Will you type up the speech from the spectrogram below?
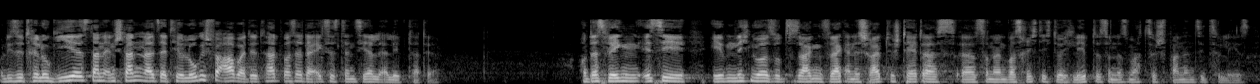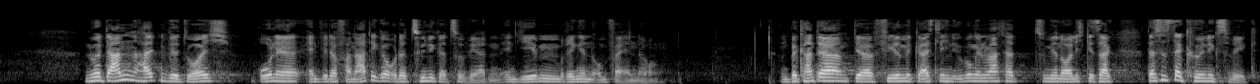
Und diese Trilogie ist dann entstanden, als er theologisch verarbeitet hat, was er da existenziell erlebt hatte. Und deswegen ist sie eben nicht nur sozusagen das Werk eines Schreibtischtäters, äh, sondern was richtig durchlebt ist und das macht es so spannend, sie zu lesen. Nur dann halten wir durch, ohne entweder Fanatiker oder Zyniker zu werden, in jedem Ringen um Veränderung. Ein Bekannter, der viel mit geistlichen Übungen macht, hat zu mir neulich gesagt, das ist der Königsweg,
